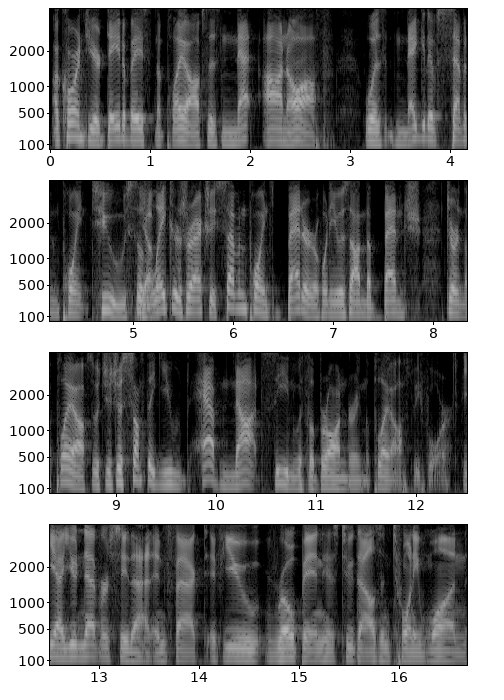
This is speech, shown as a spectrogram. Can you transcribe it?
according to your database in the playoffs, is net on off was negative 7.2. So yep. the Lakers are actually seven points better when he was on the bench during the playoffs, which is just something you have not seen with LeBron during the playoffs before. Yeah, you never see that. In fact, if you rope in his 2021,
